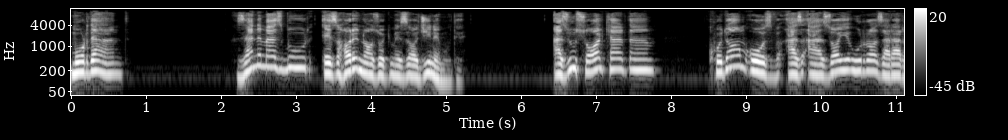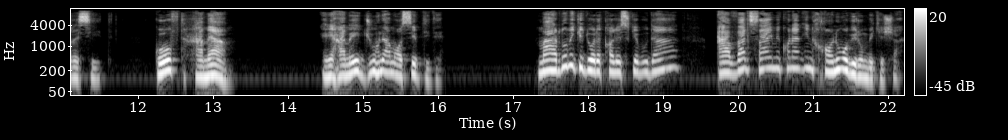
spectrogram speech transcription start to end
مرده اند. زن مزبور اظهار نازک مزاجی نموده. از او سوال کردم کدام عضو از اعضای او را ضرر رسید؟ گفت همه هم یعنی همه جون هم آسیب دیده. مردمی که دور کالسکه بودن اول سعی می‌کنن این خانوم رو بیرون بکشن.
